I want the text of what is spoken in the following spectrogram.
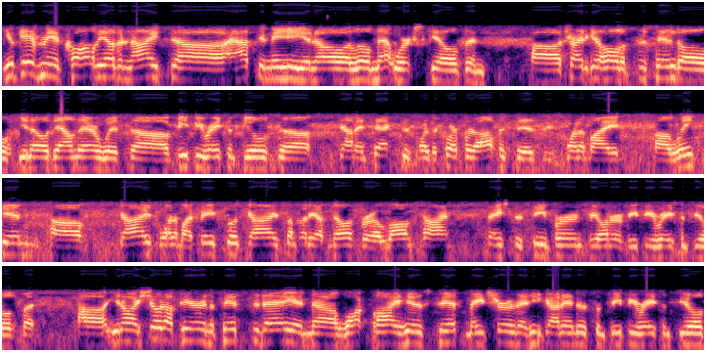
you gave me a call the other night uh, asking me, you know, a little network skills and uh, tried to get a hold of Bruce Hindle, you know, down there with uh, VP Racing Fuels uh, down in Texas where the corporate office is. He's one of my uh, LinkedIn uh, guys, one of my Facebook guys, somebody I've known for a long time. Thanks to Steve Burns, the owner of VP Racing Fuels. But uh, you know, I showed up here in the pits today and uh, walked by his pit, made sure that he got into some VP Racing Fuels,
